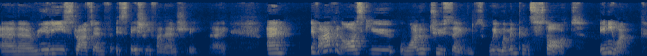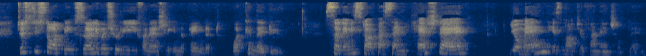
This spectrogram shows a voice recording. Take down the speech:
and uh, really strive to, especially financially. Right? And if I can ask you one or two things where women can start, anyone, just to start being slowly but surely financially independent, what can they do? So let me start by saying hashtag your man is not your financial plan.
